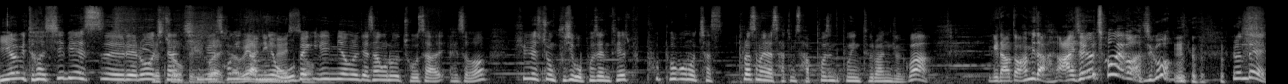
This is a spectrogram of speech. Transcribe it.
리얼미터가 CBS래로 그렇죠. 지난 7일 성인 남녀 501명을 대상으로 조사해서 신뢰수 중 95%의 표본 오차 플러스 마이너스 4.4% 포인트로 한 결과 이게 나왔다고 합니다. 아, 제가 처음 해봐가지고. 그런데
